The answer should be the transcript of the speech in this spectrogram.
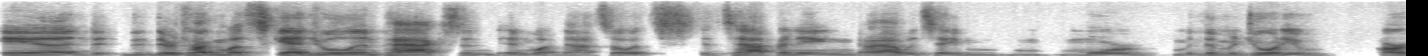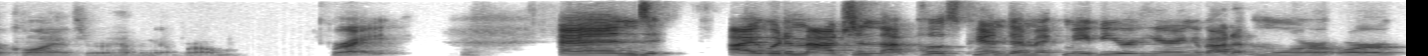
and they're talking about schedule impacts and, and whatnot. So it's it's happening. I would say more the majority of our clients are having that problem. Right. And I would imagine that post pandemic, maybe you're hearing about it more or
